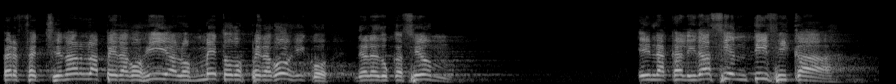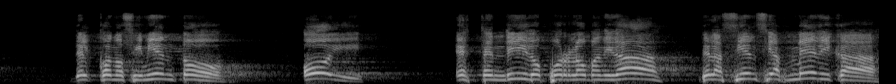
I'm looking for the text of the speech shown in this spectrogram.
perfeccionar la pedagogía, los métodos pedagógicos de la educación, en la calidad científica del conocimiento hoy extendido por la humanidad de las ciencias médicas,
